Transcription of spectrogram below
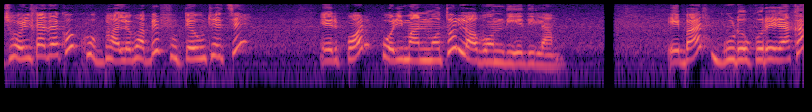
ঝোলটা দেখো খুব ভালোভাবে ফুটে উঠেছে। এরপর পরিমাণ মতো লবণ দিয়ে দিলাম। এবার গুঁড়ো করে রাখা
